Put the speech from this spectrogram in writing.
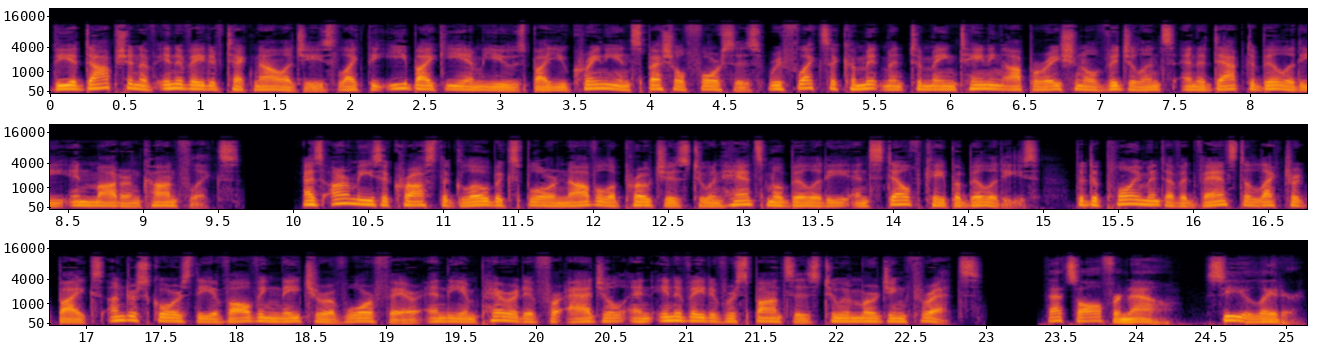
the adoption of innovative technologies like the e-bike EMUs by Ukrainian special forces reflects a commitment to maintaining operational vigilance and adaptability in modern conflicts. As armies across the globe explore novel approaches to enhance mobility and stealth capabilities, the deployment of advanced electric bikes underscores the evolving nature of warfare and the imperative for agile and innovative responses to emerging threats. That's all for now. See you later.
